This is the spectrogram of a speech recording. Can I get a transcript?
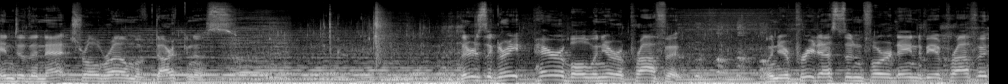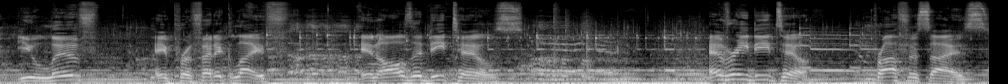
Into the natural realm of darkness. There's a great parable when you're a prophet. When you're predestined, foreordained to be a prophet, you live a prophetic life in all the details. Every detail prophesies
